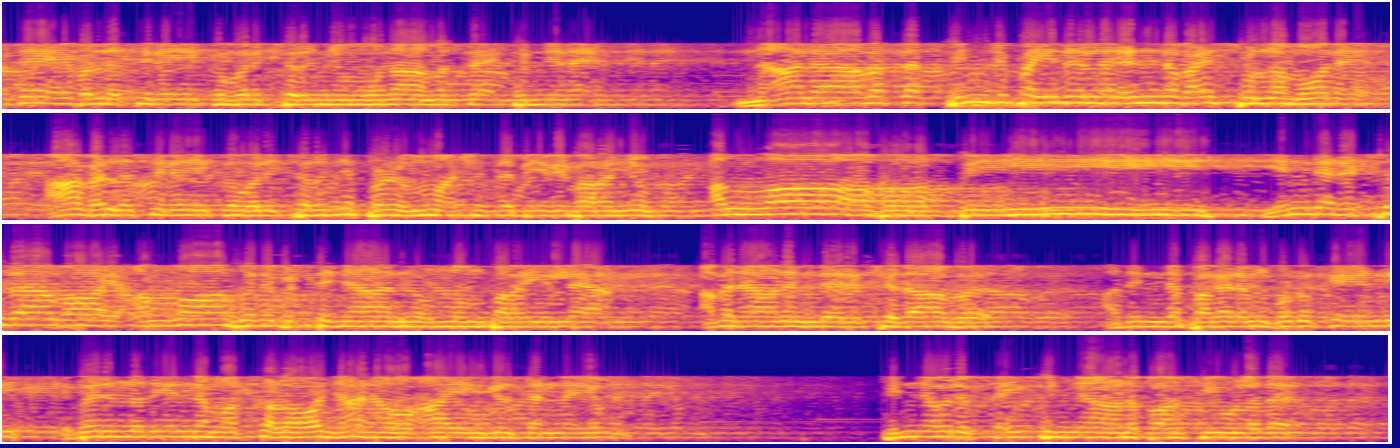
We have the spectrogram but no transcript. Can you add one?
അതേ വെള്ളത്തിലേക്ക് വലിച്ചെറിഞ്ഞു മൂന്നാമത്തെ കുഞ്ഞിനെ. നാലാമത്തെ പിഞ്ചു പൈതലിന് രണ്ട് വയസ്സുള്ള മോനെ ആ വെള്ളത്തിലേക്ക് വലിച്ചെറിഞ്ഞപ്പോഴും മാഷിന്റെ ബീവി പറഞ്ഞു അള്ളാഹു റബ്ബീ എന്റെ രക്ഷിതാവായ അള്ളാഹുവിനെ വിട്ട് ഞാൻ ഒന്നും പറയില്ല. അവനാണ് എന്റെ രക്ഷിതാവ്. അതിന്റെ പകരം കൊടുക്കേണ്ടി വരുന്നത് എന്റെ മക്കളോ ഞാനോ ആയെങ്കിൽ തന്നെയും. പിന്നെ ഒരു കൈക്കുഞ്ഞാണ് ബാക്കിയുള്ളത്.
